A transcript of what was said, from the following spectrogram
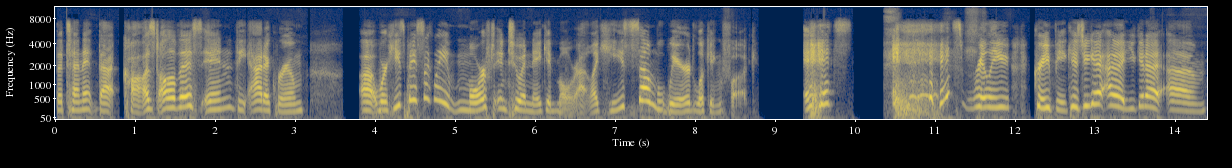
the tenant that caused all of this in the attic room, uh, where he's basically morphed into a naked mole rat. Like he's some weird looking fuck. It's it's really creepy because you get a you get a um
